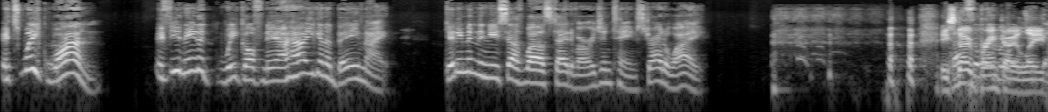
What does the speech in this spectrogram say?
It's week uh, one. If you need a week off now, how are you going to be, mate? Get him in the New South Wales State of Origin team straight away. he's That's no Brenko Lee.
